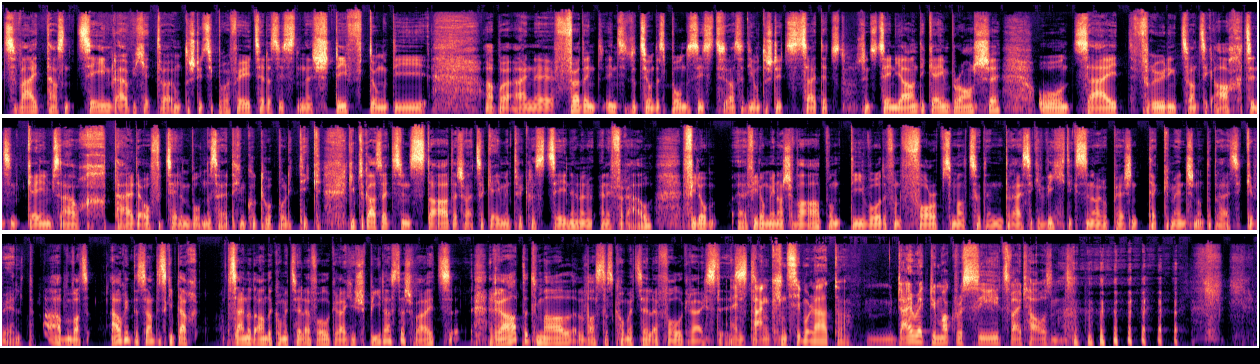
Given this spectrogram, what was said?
2010, glaube ich, etwa unterstützt die Prophetia. Das ist eine Stiftung, die aber eine Förderinstitution des Bundes ist. Also die unterstützt seit jetzt sind es zehn Jahren die Game-Branche und seit Frühling 2018 sind Games auch Teil der offiziellen bundesrätlichen Kulturpolitik. Gibt sogar so etwas wie einen Star der Schweizer Game-Entwickler-Szene, eine, eine Frau, Philo, Philomena Schwab und die wurde von Forbes mal zu den 30 wichtigsten europäischen Tech-Menschen unter 30 gewählt. Aber was auch interessant ist, es gibt auch das ein oder andere kommerziell erfolgreiche Spiel aus der Schweiz. Ratet mal, was das kommerziell erfolgreichste Ein ist. Bankensimulator. Direct Democracy 2000.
